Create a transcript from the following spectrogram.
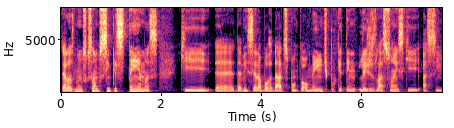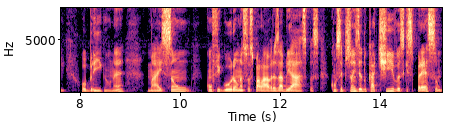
elas não são simples temas que é, devem ser abordados pontualmente, porque tem legislações que assim obrigam, né? Mas são configuram nas suas palavras, abre aspas, concepções educativas que expressam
